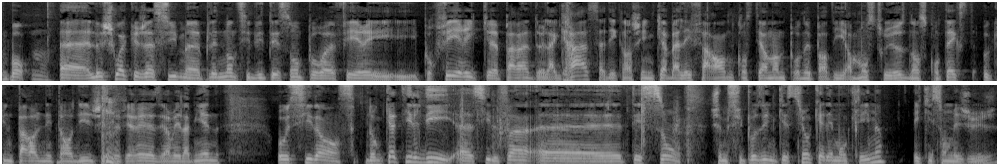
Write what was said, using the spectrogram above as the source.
Bon, euh, le choix que j'assume euh, pleinement de Sylvie Tesson pour, euh, pour Fééric, parrain de la grâce, a déclenché une cabale effarante, consternante pour ne pas dire monstrueuse. Dans ce contexte, aucune parole n'étant dite, j'ai préféré réserver la mienne au silence. Donc qu'a-t-il dit, Sylvain Tesson? Je me suis posé une question, quel est mon crime? Et qui sont mes juges?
